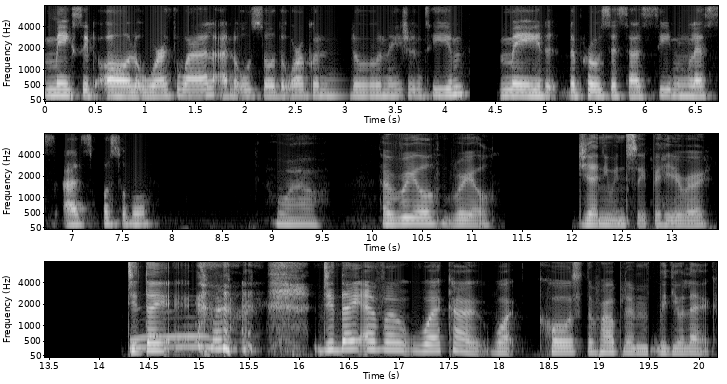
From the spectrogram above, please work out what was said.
makes it all worthwhile. And also, the organ donation team made the process as seamless as possible. Wow. A real, real, genuine superhero. Did they Did they ever work out what caused the problem with your leg?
